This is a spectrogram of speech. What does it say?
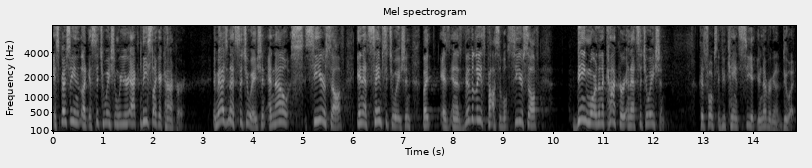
especially in like a situation where you act least like a conqueror. Imagine that situation and now see yourself in that same situation, but as, and as vividly as possible, see yourself being more than a conqueror in that situation. Because, folks, if you can't see it, you're never going to do it.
